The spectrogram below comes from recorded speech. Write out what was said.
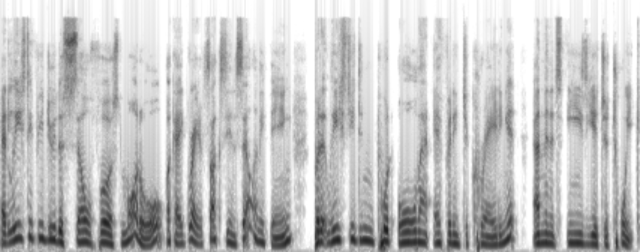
At least if you do the sell first model, okay, great. It sucks you didn't sell anything, but at least you didn't put all that effort into creating it, and then it's easier to tweak.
